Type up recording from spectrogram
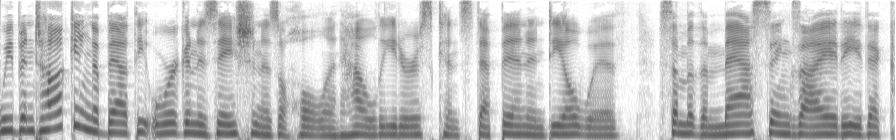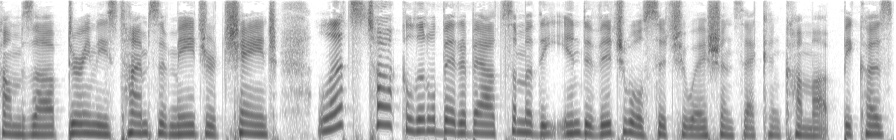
We've been talking about the organization as a whole and how leaders can step in and deal with some of the mass anxiety that comes up during these times of major change. Let's talk a little bit about some of the individual situations that can come up because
